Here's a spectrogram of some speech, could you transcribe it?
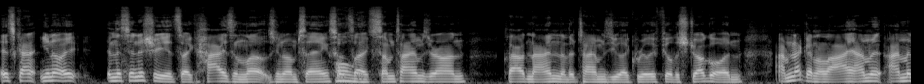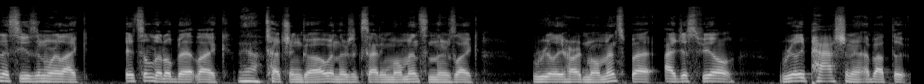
it's kind of you know it, in this industry, it's like highs and lows. You know what I'm saying? So it's like sometimes you're on cloud nine, and other times you like really feel the struggle. And I'm not gonna lie, I'm in, I'm in a season where like it's a little bit like Yeah. touch and go, and there's exciting moments, and there's like really hard moments. But I just feel really passionate about the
